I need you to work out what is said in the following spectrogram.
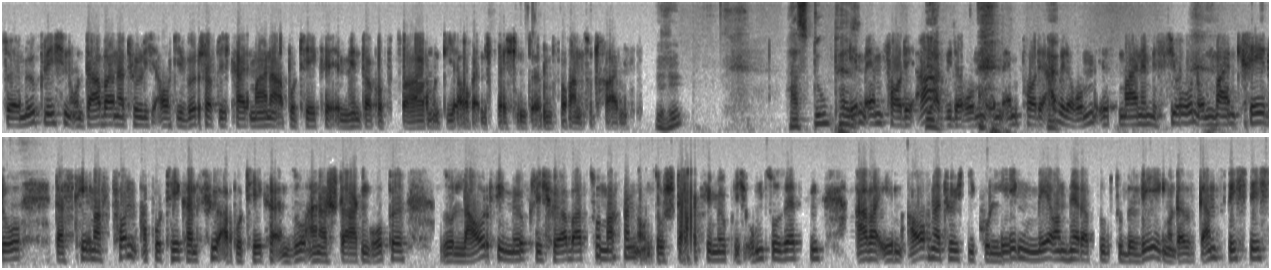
zu ermöglichen und dabei natürlich auch die Wirtschaftlichkeit meiner Apotheke im Hinterkopf zu haben und die auch entsprechend ähm, voranzutreiben. Mhm. Hast du Im MVDA ja. wiederum, im MVDA ja. wiederum ist meine Mission und mein Credo, das Thema von Apothekern für Apotheker in so einer starken Gruppe so laut wie möglich hörbar zu machen und so stark wie möglich umzusetzen, aber eben auch natürlich die Kollegen mehr und mehr dazu zu bewegen. Und das ist ganz wichtig,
